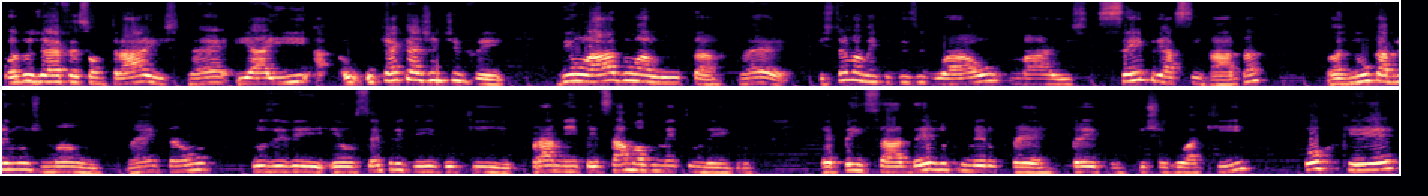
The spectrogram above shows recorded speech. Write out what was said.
Quando Jefferson traz, né? E aí o, o que é que a gente vê? De um lado uma luta, né? Extremamente desigual, mas sempre acirrada nós nunca abrimos mão, né? Então, inclusive, eu sempre digo que, para mim, pensar movimento negro é pensar desde o primeiro pé preto que chegou aqui porque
